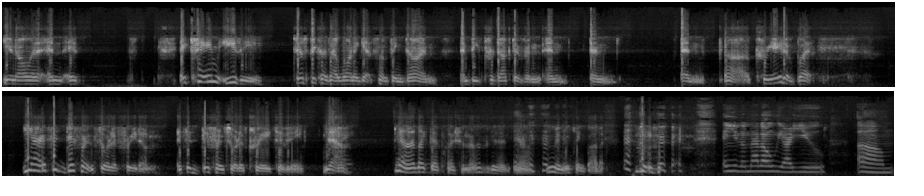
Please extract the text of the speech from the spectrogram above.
you know, and, and it it came easy just because I want to get something done and be productive and and and and uh, creative. But yeah, it's a different sort of freedom. It's a different sort of creativity. Yeah, Right. yeah, I like that question. That was good. Yeah, it made me think about it. and you know, not only are you um,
